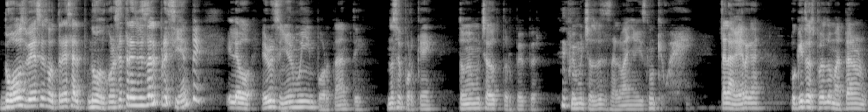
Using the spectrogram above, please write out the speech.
dos veces o tres al. No, conoce tres veces al presidente. Y luego, era un señor muy importante. No sé por qué. Tomé mucha Dr. Pepper. Fui muchas veces al baño. Y es como que, güey, está la verga. Poquito después lo mataron.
